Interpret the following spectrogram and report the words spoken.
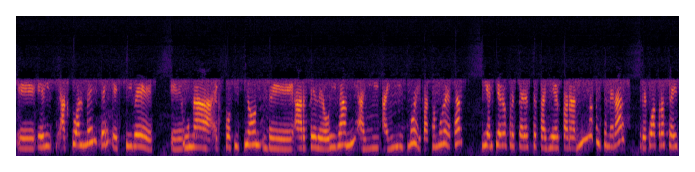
Eh, él actualmente exhibe eh, una exposición de arte de origami ahí, ahí mismo en Casa Mudesar y él quiere ofrecer este taller para niños en general de 4 a 6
